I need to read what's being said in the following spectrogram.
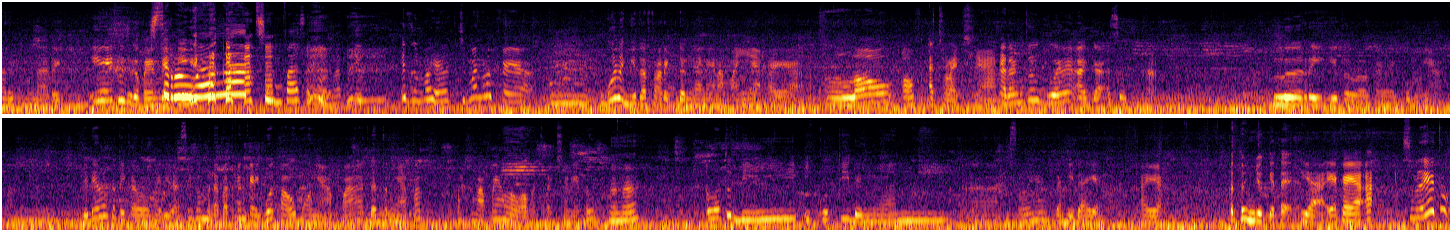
menarik menarik iya itu juga pengen seru banget sumpah seru banget. Nih eh sumpah ya cuman lo kayak hmm, gue lagi tertarik dengan yang namanya kayak law of attraction. Kadang tuh gue agak suka blurry gitu loh kayak gue maunya apa. Jadi lo ketika lo meditasi gue mendapatkan kayak gue tahu maunya apa dan ternyata entah kenapa yang law of attraction itu Aha. lo tuh diikuti dengan uh, misalnya bukan hidayah kayak petunjuk gitu ya? Ya ya kayak ah, sebenarnya tuh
